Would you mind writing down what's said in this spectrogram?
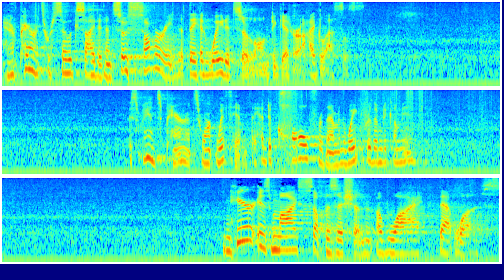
And her parents were so excited and so sorry that they had waited so long to get her eyeglasses. Man's parents weren't with him. They had to call for them and wait for them to come in. And here is my supposition of why that was.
